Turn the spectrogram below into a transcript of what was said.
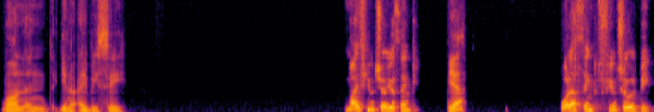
WON and you know ABC? my future you think Yeah. well i think future will be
